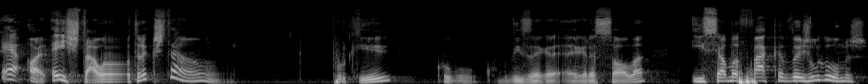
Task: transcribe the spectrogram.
é olha, aí está outra questão. Porque, como, como diz a, a Graçola, isso é uma faca de dois legumes.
